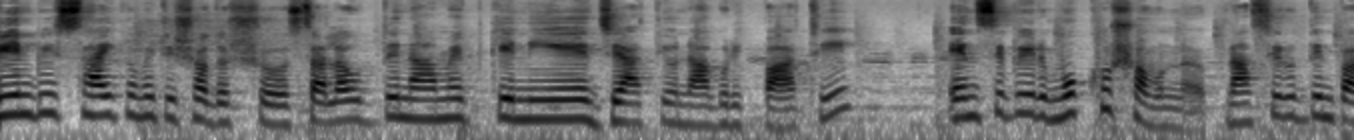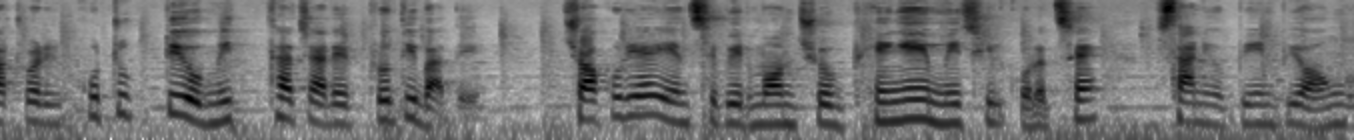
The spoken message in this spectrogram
বিএনপি স্থায়ী কমিটির সদস্য সালাউদ্দিন আহমেদকে নিয়ে জাতীয় নাগরিক পার্টি, এনসিপির মুখ্য সমন্বয়ক নাসির উদ্দিন পাটোয়ারির কটুক্তি ও মিথ্যাচারের প্রতিবাদে চকরিয়ায় এনসিপির মঞ্চ ভেঙে মিছিল করেছে স্থানীয় বিএনপি অঙ্গ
